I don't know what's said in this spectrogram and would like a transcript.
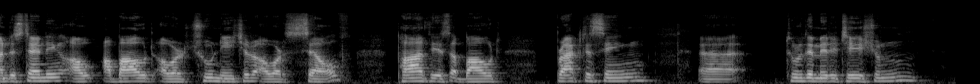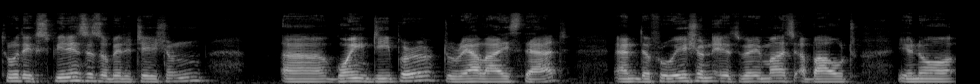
understanding of, about our true nature, our self. Path is about practicing uh, through the meditation, through the experiences of meditation, uh, going deeper to realize that. And the fruition is very much about, you know,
